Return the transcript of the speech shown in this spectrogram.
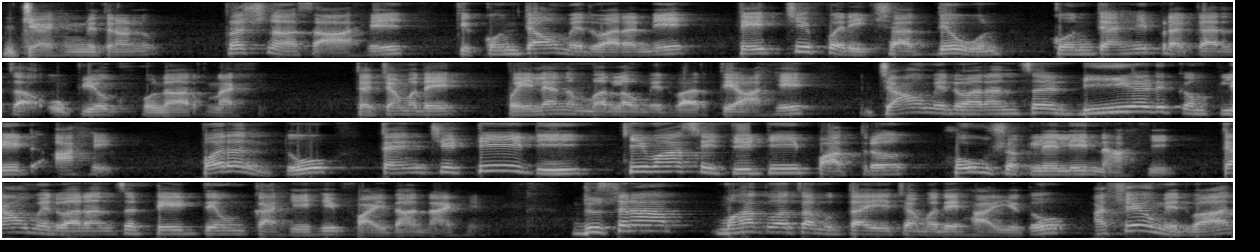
जय हिंद मित्रांनो. प्रश्न असा आहे की कोणत्या उमेदवारांनी टेटची परीक्षा देऊन कोणत्याही प्रकारचा उपयोग होणार नाही? त्याच्यामध्ये पहिल्या नंबरला उमेदवार ते आहे. ज्या उमेदवारांचं डीएड कंप्लीट आहे परंतु त्यांची टीईटी किंवा सीटीटी पात्र होऊ शकलेली नाही. त्या उमेदवारांचं टेट देऊन काहीही फायदा नाही. दुसरा महत्त्वाचा मुद्दा याच्यामध्ये हा येतो. असे उमेदवार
